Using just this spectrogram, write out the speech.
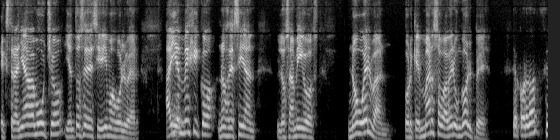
extrañaba mucho y entonces decidimos volver. Ahí Sí. en México nos decían los amigos, no vuelvan, porque en marzo va a haber un golpe. ¿Te acordás? Sí,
